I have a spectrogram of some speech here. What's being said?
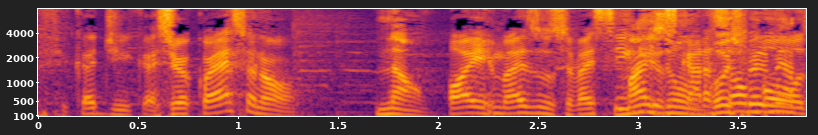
fica a dica. Você já conhece ou não? Não. Olha aí, mais um, você vai seguir, Mais os um, caras vou são bons, os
